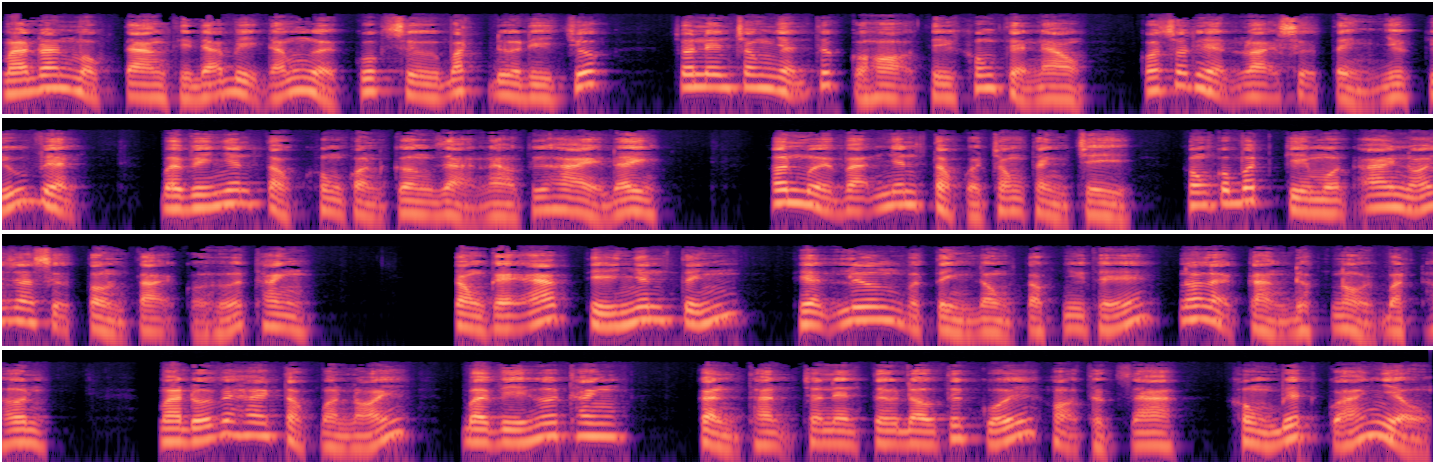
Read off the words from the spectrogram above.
Mà đoan mộc tàng thì đã bị đám người quốc sư bắt đưa đi trước, cho nên trong nhận thức của họ thì không thể nào có xuất hiện loại sự tỉnh như cứu viện, bởi vì nhân tộc không còn cường giả nào thứ hai ở đây. Hơn 10 vạn nhân tộc ở trong thành trì, không có bất kỳ một ai nói ra sự tồn tại của hứa thanh. Trong cái áp thì nhân tính, thiện lương và tình đồng tộc như thế, nó lại càng được nổi bật hơn. Mà đối với hai tộc mà nói, bởi vì hứa thanh cẩn thận cho nên từ đầu tới cuối họ thực ra không biết quá nhiều.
